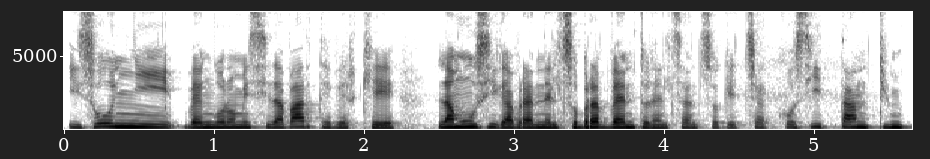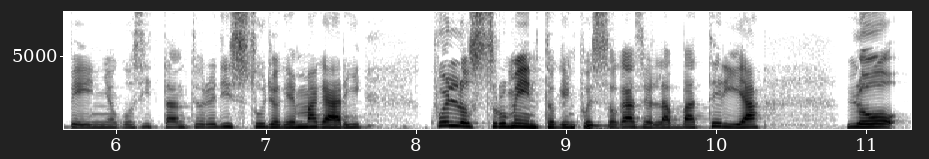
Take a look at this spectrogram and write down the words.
i sogni vengono messi da parte perché la musica prende il sopravvento, nel senso che c'è così tanto impegno, così tante ore di studio che magari quello strumento, che in questo caso è la batteria, lo,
